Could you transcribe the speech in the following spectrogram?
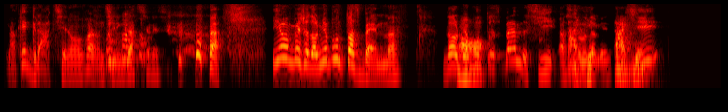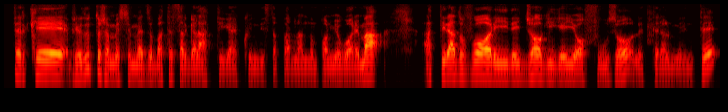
No, che grazie, no? qua non si ringrazia nessuno. Io invece do il mio punto a Sbam. Do il no. mio punto a Sbam, sì, assolutamente dai, dai. sì perché prima di tutto ci ha messo in mezzo Battlestar Galactica e quindi sta parlando un po' al mio cuore, ma ha tirato fuori dei giochi che io ho fuso, letteralmente.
